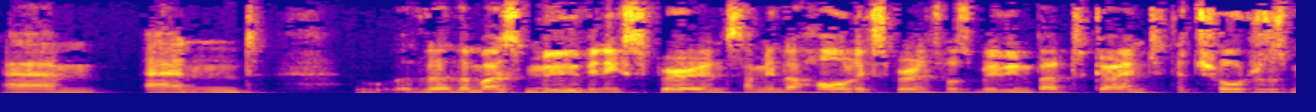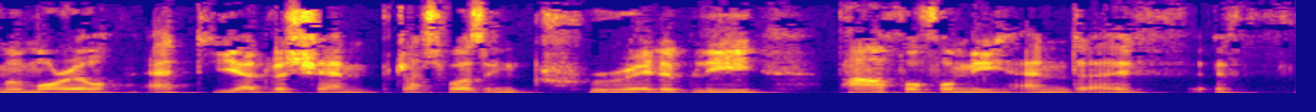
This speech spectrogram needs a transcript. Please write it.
um, and the, the most moving experience, I mean, the whole experience was moving, but going to the Children's Memorial at Yad Vashem just was incredibly powerful for me. And uh, if, if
